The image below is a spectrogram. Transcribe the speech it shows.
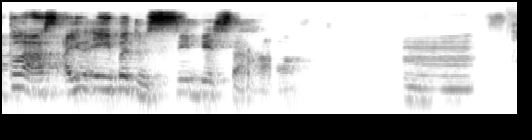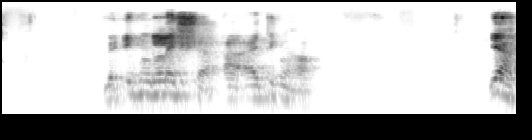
Class, are you able to see this? Uh, um, the English, uh, I think. Uh, yeah.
